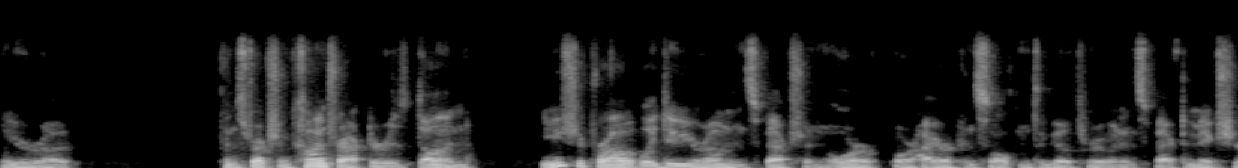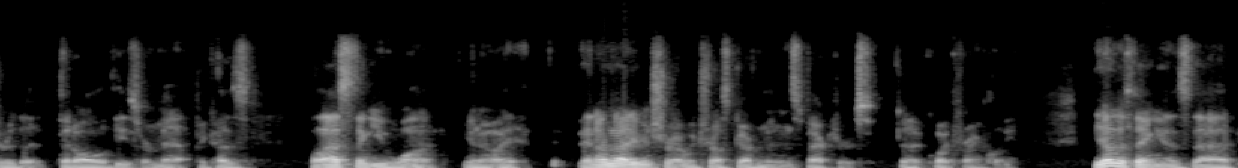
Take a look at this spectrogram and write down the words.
your uh, construction contractor is done, you should probably do your own inspection or or hire a consultant to go through and inspect and make sure that that all of these are met because the last thing you want, you know, I, and I'm not even sure I would trust government inspectors, uh, quite frankly. The other thing is that,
